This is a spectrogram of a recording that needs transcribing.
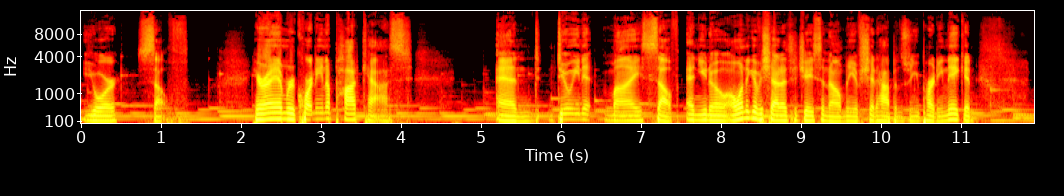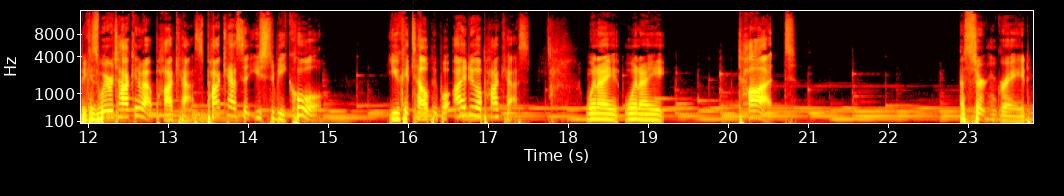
yourself. Here I am recording a podcast and doing it myself. And you know, I want to give a shout out to Jason Almy of Shit Happens When You Party Naked because we were talking about podcasts. Podcasts that used to be cool. You could tell people I do a podcast. When I when I taught a certain grade,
